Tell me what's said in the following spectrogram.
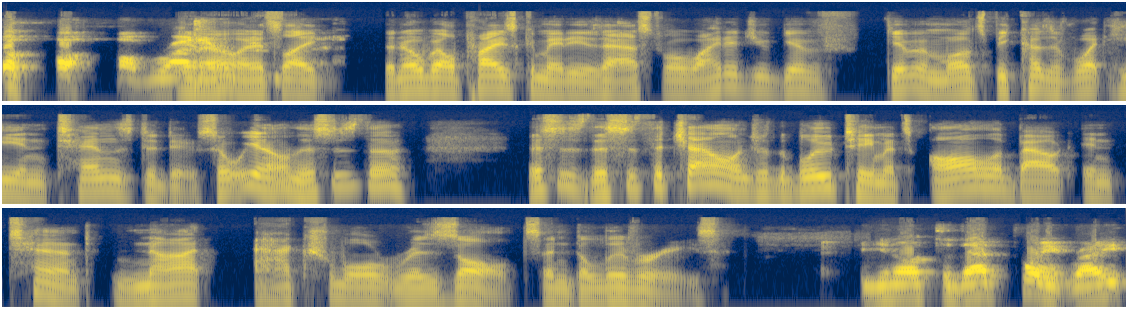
right you know and it's like the nobel prize committee is asked well why did you give give him well it's because of what he intends to do so you know this is the this is this is the challenge with the blue team. It's all about intent, not actual results and deliveries. You know, to that point, right?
